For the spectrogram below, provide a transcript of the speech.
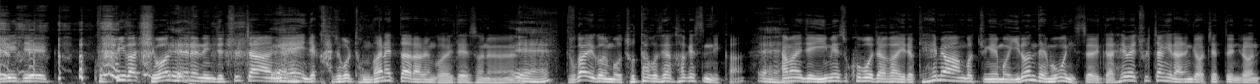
이게 이제 국비가 지원되는 예. 이제 출장에 예. 이제 가족을 동반했다라는 거에 대해서는 예. 누가 이걸 뭐 좋다고 생각하겠습니까? 예. 다만 이제 임혜숙 후보자가 이렇게 해명한 것 중에 뭐 이런 대목은 있어요. 그러니까 해외 출장이라는 게 어쨌든 이런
